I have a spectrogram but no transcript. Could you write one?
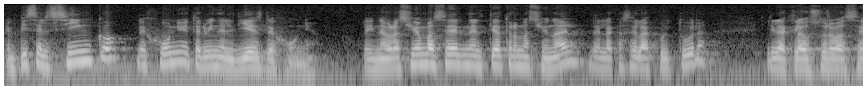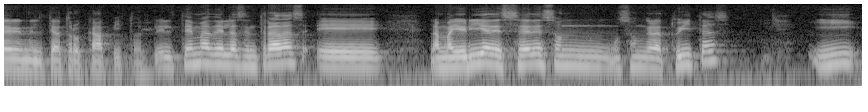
Empieza el 5 de junio y termina el 10 de junio. La inauguración va a ser en el Teatro Nacional de la Casa de la Cultura y la clausura va a ser en el Teatro Capitol. El tema de las entradas, eh, la mayoría de sedes son, son gratuitas y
